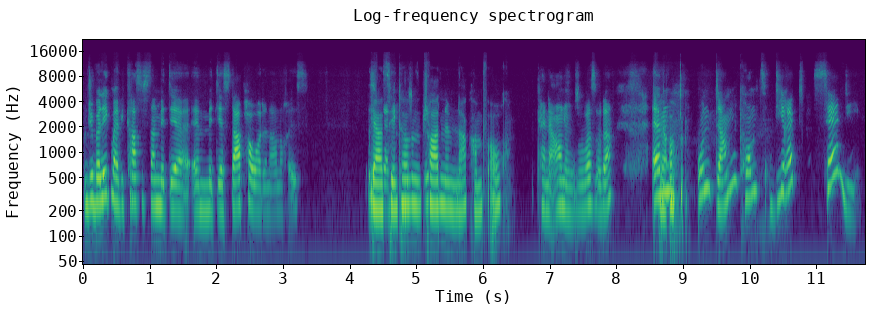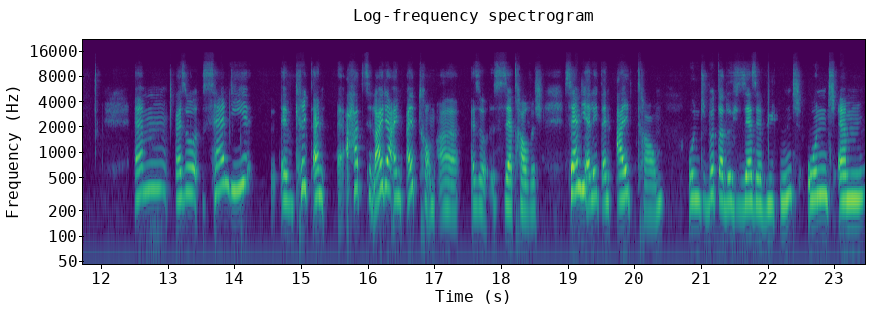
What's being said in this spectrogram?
Und überleg mal, wie krass es dann mit der ähm, mit der Star Power dann auch noch ist. Das Ja, ist dann 10.000 Schaden im Nahkampf auch. Keine Ahnung, sowas, oder? Ähm, Ja. Und dann kommt direkt Sandy. Ähm, also Sandy äh, kriegt ein, äh, hat leider einen Albtraum, äh, also ist sehr traurig. Sandy erlebt einen Albtraum und wird dadurch sehr, sehr wütend. Und ähm,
